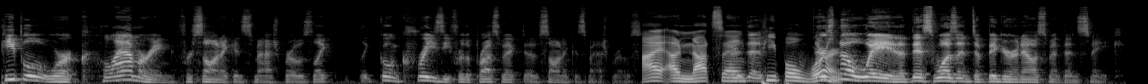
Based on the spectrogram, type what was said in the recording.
People were clamoring for Sonic and Smash Bros. Like like going crazy for the prospect of Sonic and Smash Bros. I I'm not saying There- people weren't. There's no way that this wasn't a bigger announcement than Snake.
